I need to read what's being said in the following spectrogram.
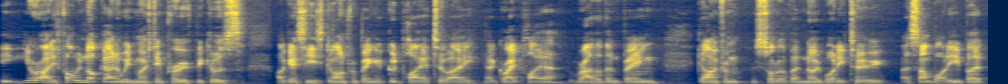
you're right. He's probably not going to win most improved because I guess he's gone from being a good player to a, a great player rather than being going from sort of a nobody to a somebody. But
